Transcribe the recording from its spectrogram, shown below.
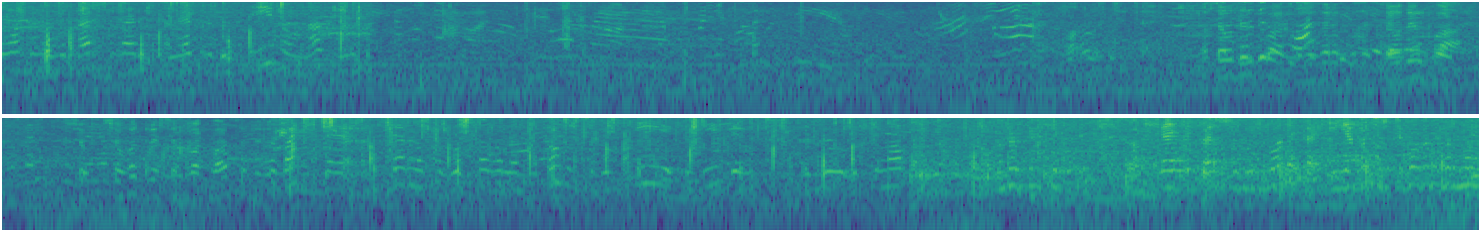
Проводимо ми 1 вересня не традиційно. У нас буде це один клас, будуть. Це один клас. Всього- Всього 32 класи. Ви бачите, все в нас облаштовано для того, щоб всі діти з усіма вченнями участь в святі першого дзвоника. І я хочу, щоб ви звернули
